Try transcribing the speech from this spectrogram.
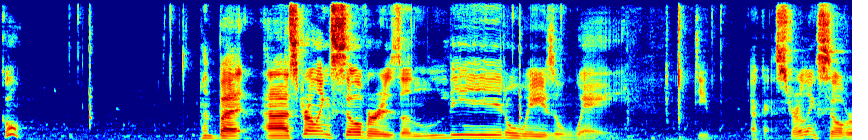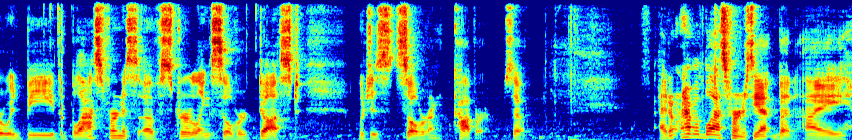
Cool. But uh, sterling silver is a little ways away. You, okay, sterling silver would be the blast furnace of sterling silver dust, which is silver and copper. So I don't have a blast furnace yet, but I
